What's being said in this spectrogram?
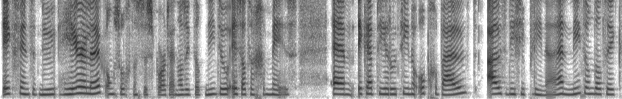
ik vind het nu heerlijk om ochtends te sporten. En als ik dat niet doe, is dat een gemis. En ik heb die routine opgebouwd uit discipline. Hè? Niet omdat ik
